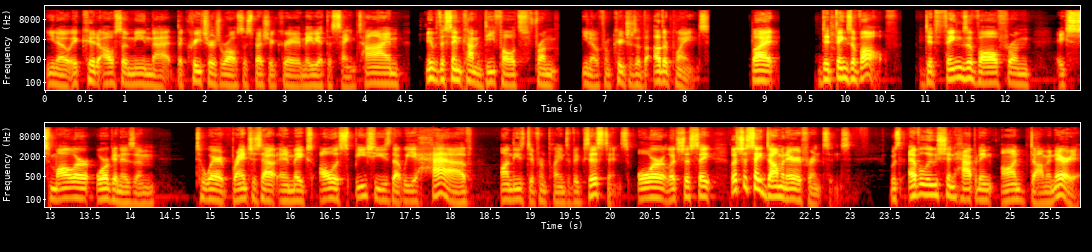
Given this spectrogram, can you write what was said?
you know, it could also mean that the creatures were also specially created maybe at the same time, maybe with the same kind of defaults from, you know, from creatures of the other planes. But did things evolve? Did things evolve from a smaller organism to where it branches out and makes all the species that we have on these different planes of existence? Or let's just say, let's just say Dominaria, for instance. Was evolution happening on Dominaria?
